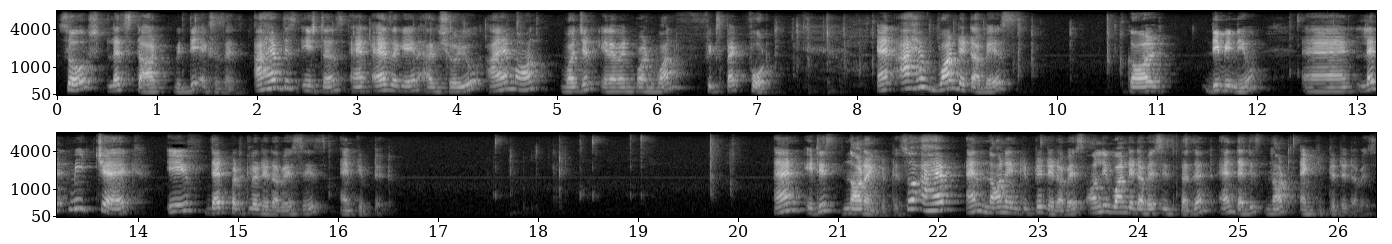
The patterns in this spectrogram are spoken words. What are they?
So let's start with the exercise. I have this instance and as again I'll show you I am on version 11.1 Fixpak 4 and I have one database called dbnew and let me check if that particular database is encrypted. and it is not encrypted. So I have a non-encrypted database. Only one database is present and that is not encrypted database.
